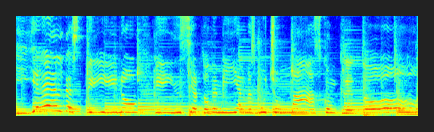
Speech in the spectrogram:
Y el destino incierto de mi alma es mucho más concreto.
